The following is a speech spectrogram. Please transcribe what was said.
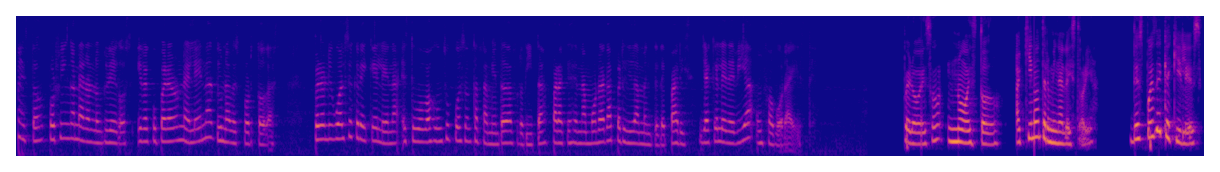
Con esto, por fin ganaron los griegos y recuperaron a Helena de una vez por todas. Pero al igual se cree que Helena estuvo bajo un supuesto encantamiento de Afrodita para que se enamorara perdidamente de Paris, ya que le debía un favor a este. Pero eso no es todo. Aquí no termina la historia. Después de que Aquiles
